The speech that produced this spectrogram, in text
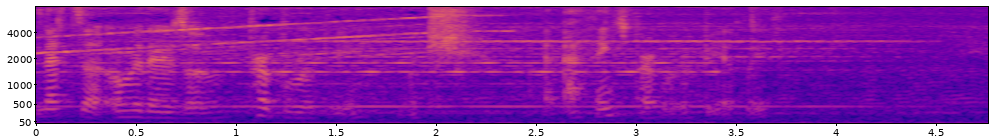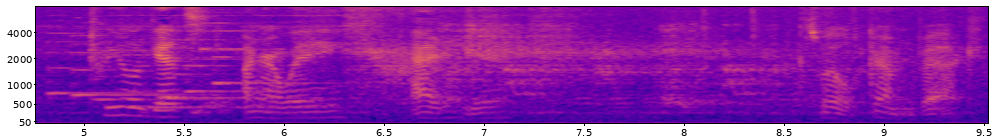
That's a, over there's a purple rupee, which I, I think is purple rupee at least. Which we will get on our way out of here. Because we'll come back.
